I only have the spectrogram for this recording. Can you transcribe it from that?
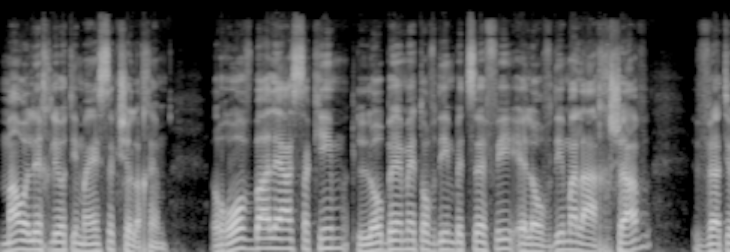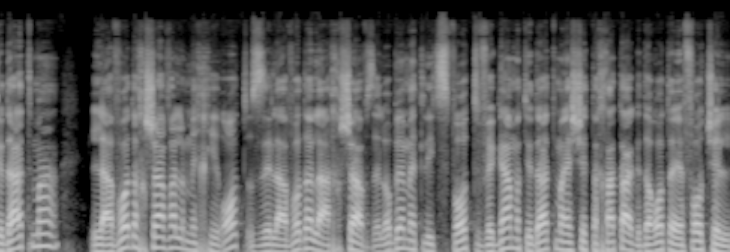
מה הולך להיות עם העסק שלכם. רוב בעלי העסקים לא באמת עובדים בצפי, אלא עובדים על העכשיו, ואת יודעת מה? לעבוד עכשיו על מכירות זה לעבוד על העכשיו, זה לא באמת לצפות, וגם את יודעת מה? יש את אחת ההגדרות היפות של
